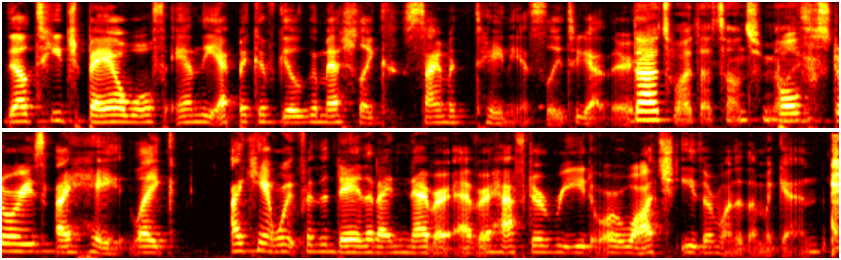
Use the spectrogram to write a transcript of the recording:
They'll teach Beowulf and the Epic of Gilgamesh like simultaneously together. That's why that sounds familiar. Both stories I hate. Like I can't wait for the day that I never ever have to read or watch either one of them again.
